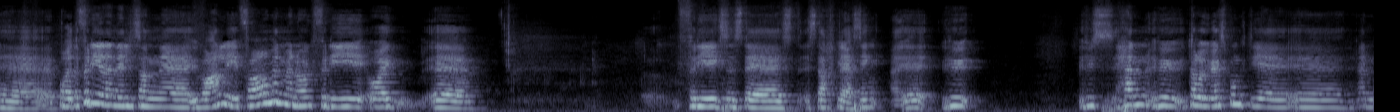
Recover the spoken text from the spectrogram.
Eh, både fordi den er litt sånn eh, uvanlig i formen, men òg fordi og jeg, eh, Fordi jeg syns det er sterk lesing. Uh, hun hun, hun, tar utgangspunkt i eh, en,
